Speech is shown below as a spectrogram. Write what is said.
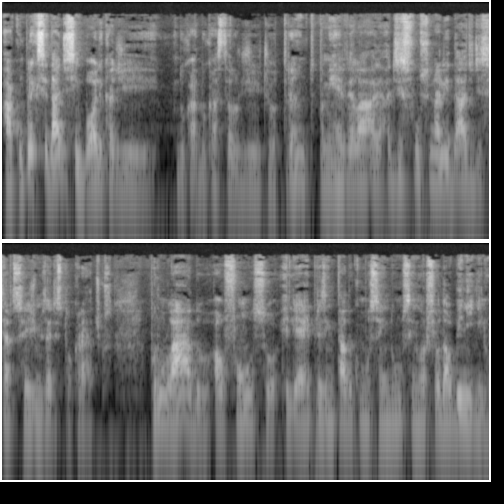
A complexidade simbólica de, do, do castelo de, de Otranto também revela a, a, disfuncionalidade de certos regimes aristocráticos. Por um lado, Alfonso ele é representado como sendo um senhor feudal benigno,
